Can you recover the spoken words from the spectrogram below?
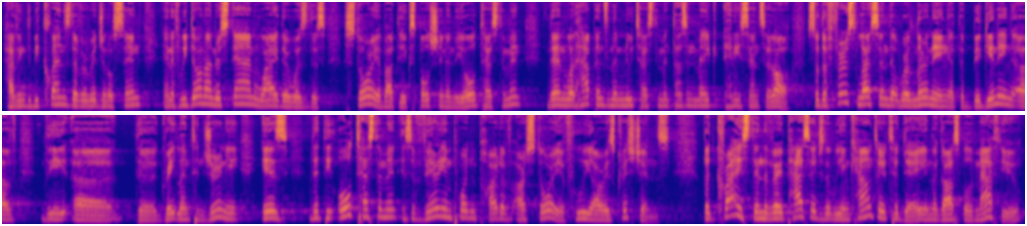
having to be cleansed of original sin. And if we don't understand why there was this story about the expulsion in the Old Testament, then what happens in the New Testament doesn't make any sense at all. So the first lesson that we're learning at the beginning of the uh, the Great Lenten journey is that the Old Testament is a very important part of our story of who we are as Christians. But Christ, in the very passage that we encounter today in the Gospel of Matthew,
